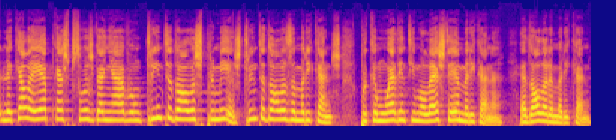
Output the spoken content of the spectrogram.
Naquela época as pessoas ganhavam 30 dólares por mês, 30 dólares americanos, porque a moeda em Timor-Leste é americana, é dólar americano.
